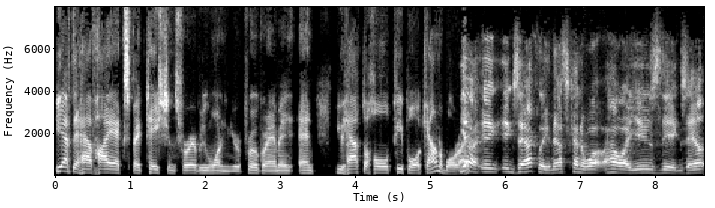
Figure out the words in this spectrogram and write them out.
you have to have high expectations for everyone in your program, and, and you have to hold people accountable, right? Yeah, I- exactly, and that's kind of what, how I use the exam-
